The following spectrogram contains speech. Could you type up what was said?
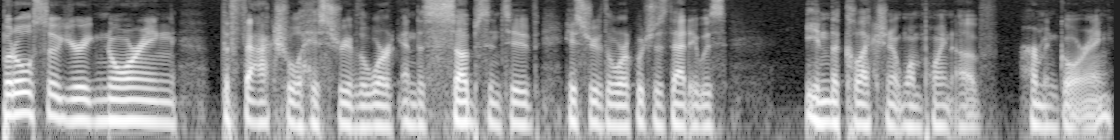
but also you're ignoring the factual history of the work and the substantive history of the work, which is that it was in the collection at one point of Hermann Goring.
